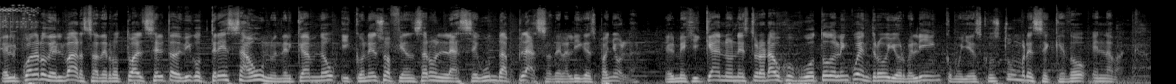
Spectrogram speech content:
El cuadro del Barça derrotó al Celta de Vigo 3 a 1 en el Camp Nou y con eso afianzaron la segunda plaza de la Liga Española. El mexicano Néstor Araujo jugó todo el encuentro y Orbelín, como ya es costumbre, se quedó en la banca.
